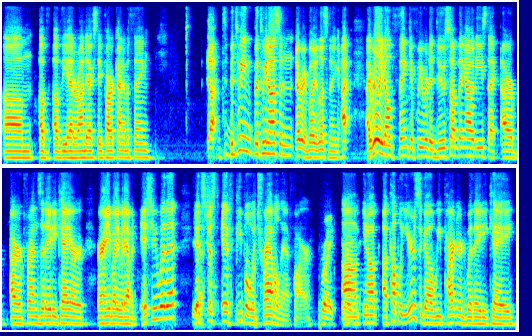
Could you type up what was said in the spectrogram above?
um of of the Adirondack State Park kind of a thing. Uh, between between us and everybody listening, I I really don't think if we were to do something out east, that our our friends at ADK or or anybody would have an issue with it. Yeah. It's just if people would travel that far. Right. Um, you know, a, a couple years ago, we partnered with ADK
